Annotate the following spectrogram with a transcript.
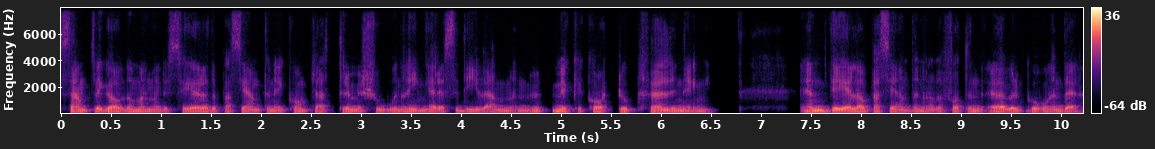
samtliga av de analyserade patienterna i komplett remission och inga recidivämnen, mycket kort uppföljning. En del av patienterna hade fått en övergående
